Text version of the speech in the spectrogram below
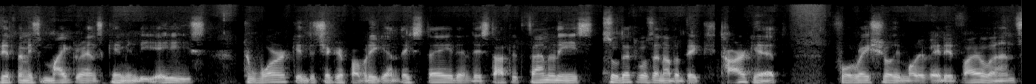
Vietnamese migrants came in the 80s to work in the Czech Republic and they stayed and they started families. So that was another big target for racially motivated violence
